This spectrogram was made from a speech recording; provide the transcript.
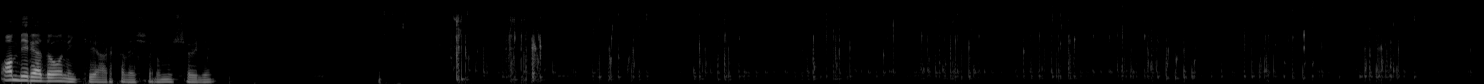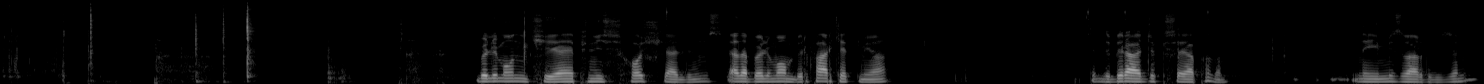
11 ya da 12 arkadaşlar onu söyleyeyim. Bölüm 12'ye hepiniz hoş geldiniz. Ya da bölüm 11 fark etmiyor. Şimdi birazcık şey yapalım. Neyimiz vardı bizim?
